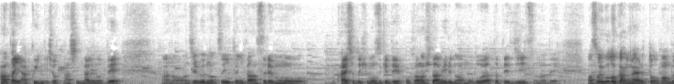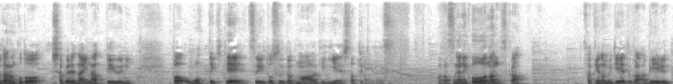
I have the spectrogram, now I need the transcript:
あなた役員でしょって話になるので、あの、自分のツイートに関するものを会社と紐付けて他の人は見るのはもうどうやったって事実なので、まあ、そういうことを考えると、まあ、無駄なことを喋れないなっていうふうに、やっぱ思ってきて、ツイート数がまあ激減したって感じです。さすがにこう、なんですか？酒飲みてとか、ビール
